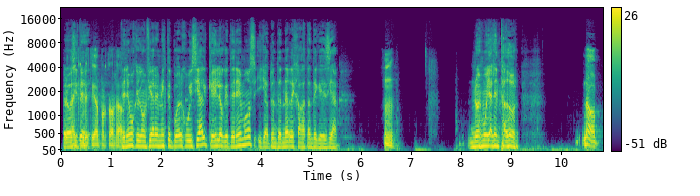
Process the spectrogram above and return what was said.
Pero hay si que te, investigar por todos lados. Tenemos que confiar en este poder judicial, que es lo que tenemos y que a tu entender deja bastante que desear. Hmm. No es muy alentador. No,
